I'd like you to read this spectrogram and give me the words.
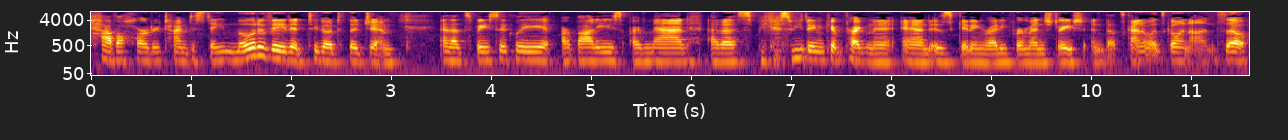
have a harder time to stay motivated to go to the gym. And that's basically our bodies are mad at us because we didn't get pregnant and is getting ready for menstruation. That's kind of what's going on. So,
